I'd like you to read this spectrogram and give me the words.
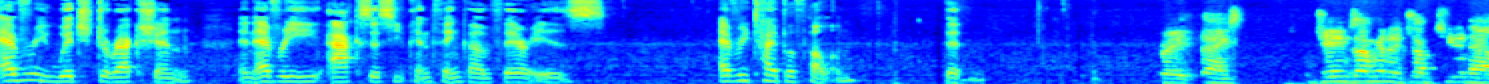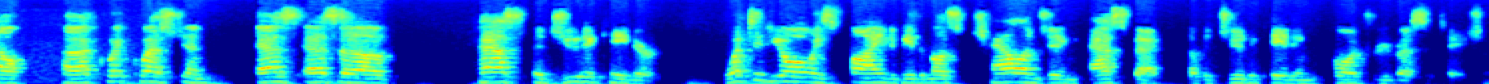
every which direction and every axis you can think of there is every type of poem that great thanks james i'm going to jump to you now uh, quick question as as a past adjudicator what did you always find to be the most challenging aspect of adjudicating poetry recitation?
